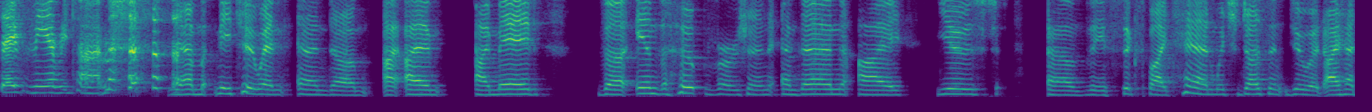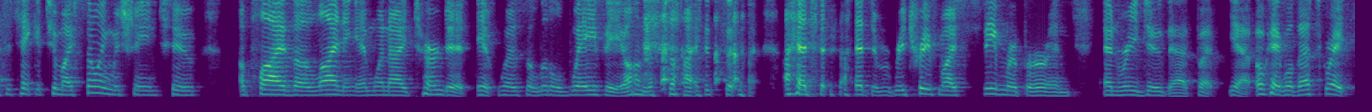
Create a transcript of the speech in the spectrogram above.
Saves me every time. yeah, me too. And and um, I, I I made the in the hoop version, and then I used uh, the six by ten, which doesn't do it. I had to take it to my sewing machine to apply the lining and when i turned it it was a little wavy on the sides and I, had to i had to retrieve my seam ripper and and redo that but yeah okay well that's great.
